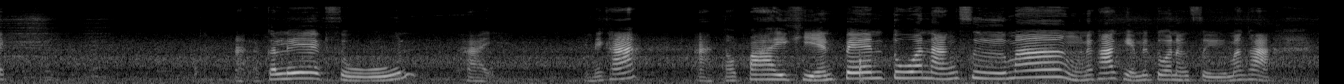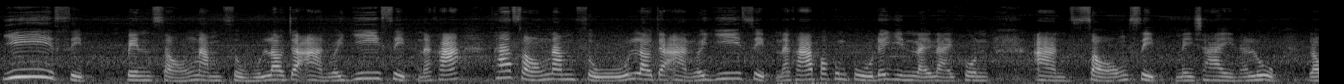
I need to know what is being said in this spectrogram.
กๆ อ่าแล้วก็เลข 0 ไทย เห็นไหมคะอะต่อไปเขียนเป็นตัวหนังสือมั่งนะคะ เขียนเป็นตัวหนังสือมั่งค่ะ20 เป็น 2นำศูนย์เราจะอ่านว่า20 นะคะ ถ้า 2นำศูนย์เราจะอ่านว่า20 นะคะ เพราะคุณครูได้ยินหลาย ๆ คนอ่าน 20 ไม่ใช่นะลูก เรา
